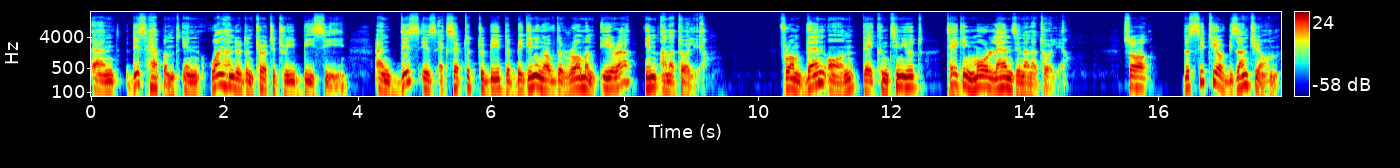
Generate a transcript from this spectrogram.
And this happened in 133 BC. And this is accepted to be the beginning of the Roman era in Anatolia. From then on, they continued taking more lands in Anatolia. So the city of Byzantium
